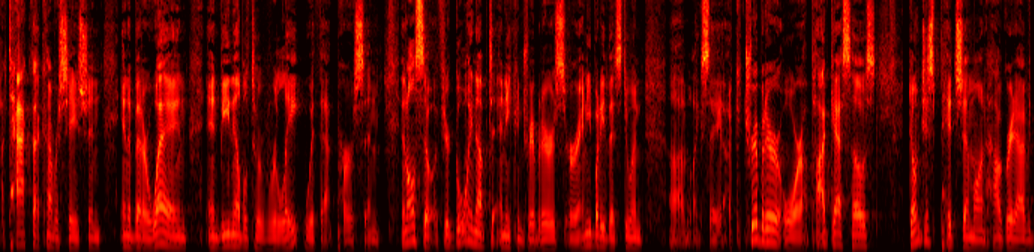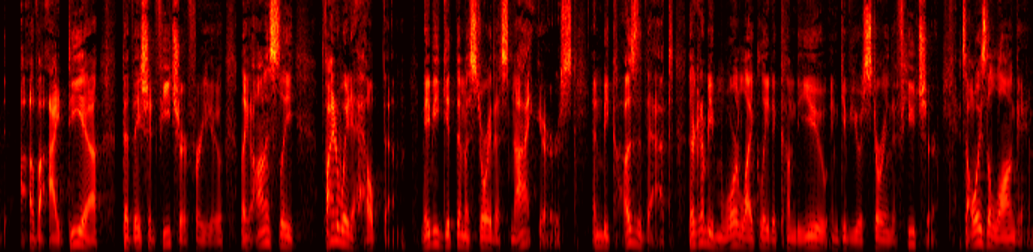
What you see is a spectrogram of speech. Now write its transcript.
attack that conversation in a better way and, and being able to relate with that person. And also, if you're going up to any contributors or anybody that's doing, uh, like, say, a contributor or a podcast host, don't just pitch them on how great of an idea that they should feature for you. Like, honestly, Find a way to help them. Maybe get them a story that's not yours. And because of that, they're going to be more likely to come to you and give you a story in the future. It's always the long game.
